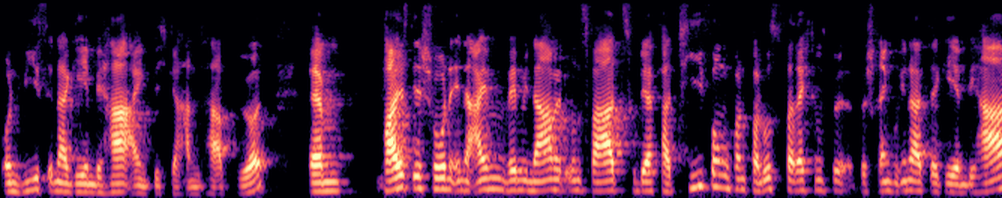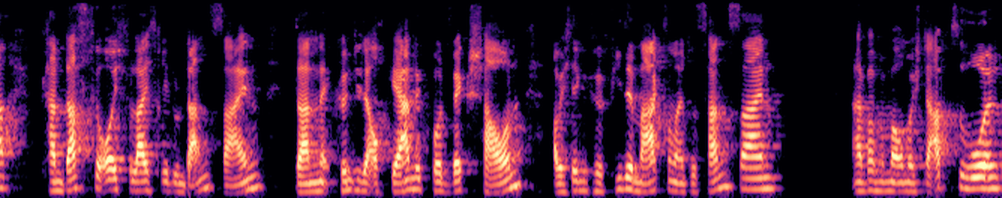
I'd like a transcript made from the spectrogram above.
und wie es in der GmbH eigentlich gehandhabt wird. Ähm, falls ihr schon in einem Webinar mit uns wart zu der Vertiefung von Verlustverrechnungsbeschränkungen innerhalb der GmbH, kann das für euch vielleicht redundant sein. Dann könnt ihr da auch gerne kurz wegschauen. Aber ich denke, für viele mag es nochmal interessant sein, einfach mal, um euch da abzuholen.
